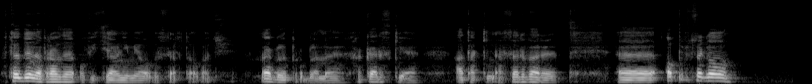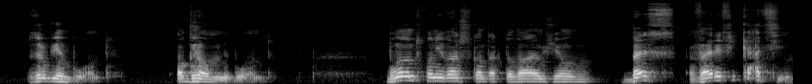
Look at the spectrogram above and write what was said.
Wtedy naprawdę oficjalnie miało wystartować. Nagle problemy hakerskie, ataki na serwery. E, oprócz tego zrobiłem błąd. Ogromny błąd. Błąd, ponieważ skontaktowałem się bez weryfikacji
